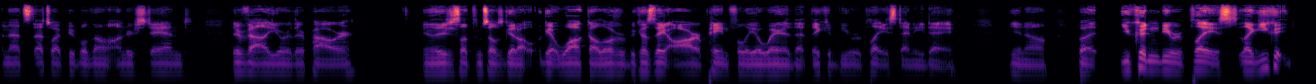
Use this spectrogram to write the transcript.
and that's that's why people don't understand their value or their power. You know, they just let themselves get all, get walked all over because they are painfully aware that they could be replaced any day. You know, but you couldn't be replaced. Like you could,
